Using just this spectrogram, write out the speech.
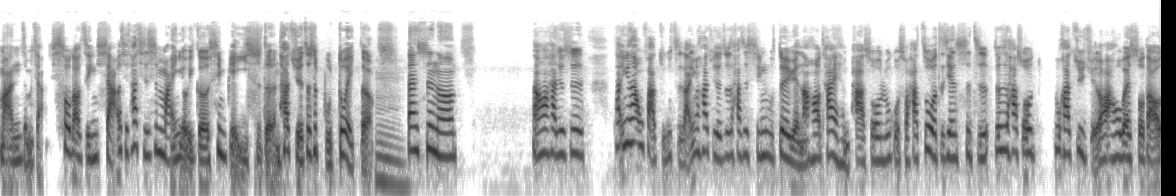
蛮怎么讲，受到惊吓，而且他其实是蛮有一个性别意识的人，他觉得这是不对的。嗯，但是呢。然后他就是他，因为他无法阻止啊，因为他觉得就是他是新入队员，然后他也很怕说，如果说他做这件事之，就是他说如果他拒绝的话，会不会受到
